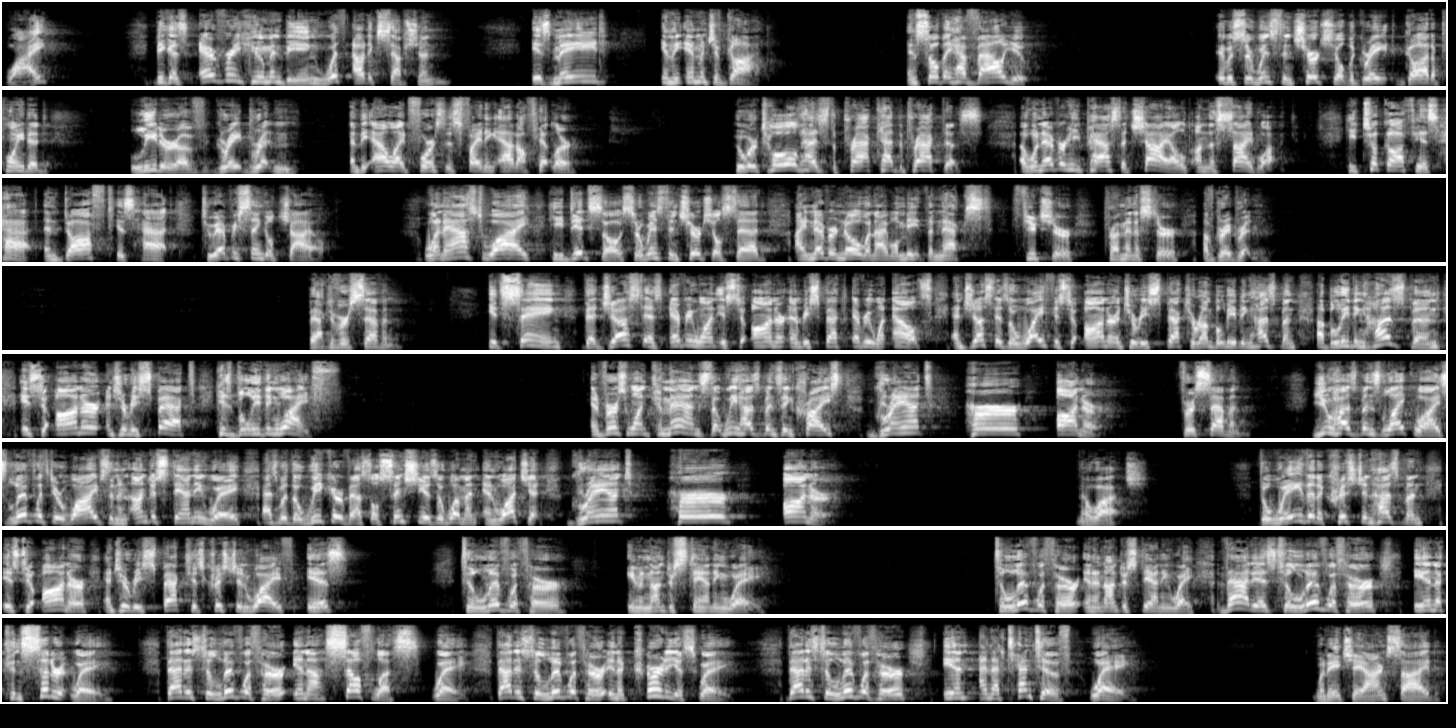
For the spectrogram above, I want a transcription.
Why? Because every human being, without exception, is made in the image of God. And so they have value. It was Sir Winston Churchill, the great God appointed leader of Great Britain and the Allied forces fighting Adolf Hitler, who we're told has the pra- had the practice of whenever he passed a child on the sidewalk, he took off his hat and doffed his hat to every single child. When asked why he did so, Sir Winston Churchill said, I never know when I will meet the next future Prime Minister of Great Britain. Back to verse 7. It's saying that just as everyone is to honor and respect everyone else, and just as a wife is to honor and to respect her unbelieving husband, a believing husband is to honor and to respect his believing wife. And verse 1 commands that we husbands in Christ grant her honor. Verse 7 you husbands likewise live with your wives in an understanding way, as with a weaker vessel, since she is a woman, and watch it, grant her honor. Now, watch. The way that a Christian husband is to honor and to respect his Christian wife is to live with her in an understanding way to live with her in an understanding way. That is to live with her in a considerate way. That is to live with her in a selfless way. That is to live with her in a courteous way. That is to live with her in an attentive way. When H.A. Ironside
